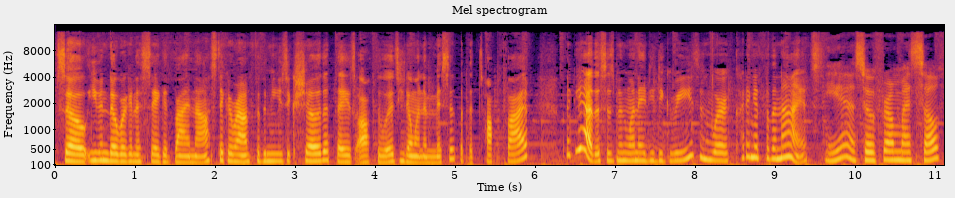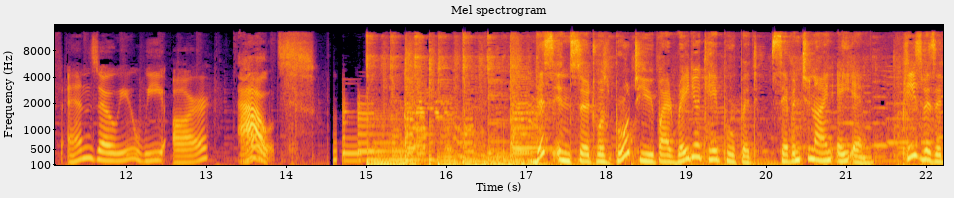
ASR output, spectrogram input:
So even though we're gonna say goodbye now, stick around for the music show that plays afterwards. You don't want to miss it. But the top five. But yeah, this has been 180 degrees, and we're cutting it for the night. Yeah, so from myself and Zoe, we are Out. This insert was brought to you by Radio Cape Pulpit, 7 to 9 a.m. Please visit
